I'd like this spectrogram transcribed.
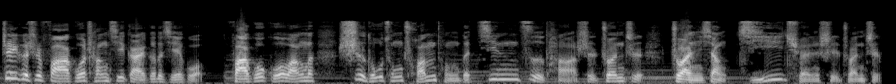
这个是法国长期改革的结果。法国国王呢，试图从传统的金字塔式专制转向集权式专制。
